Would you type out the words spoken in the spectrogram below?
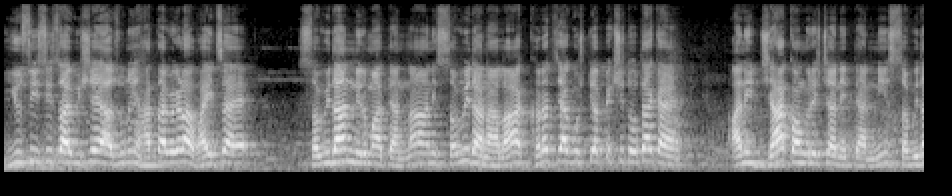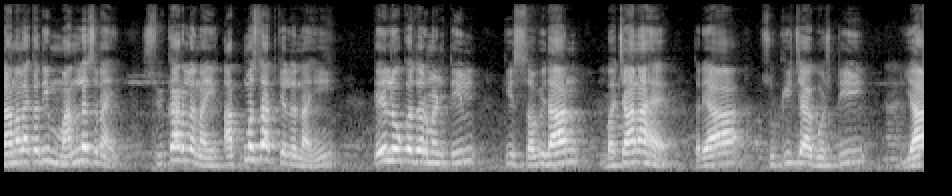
यू सी सीचा विषय अजूनही हातावेगळा व्हायचा आहे. संविधान निर्मात्यांना आणि संविधानाला खरंच या गोष्टी अपेक्षित होत्या काय? आणि ज्या काँग्रेसच्या नेत्यांनी संविधानाला कधी मानलंच नाही स्वीकारलं नाही आत्मसात केलं नाही ते लोक जर म्हणतील की संविधान बचाना आहे तर या चुकीच्या गोष्टी या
